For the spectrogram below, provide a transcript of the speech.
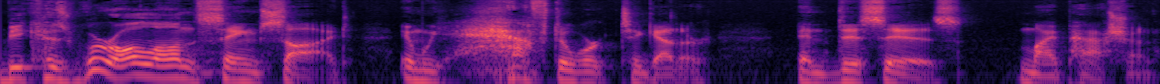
because we're all on the same side and we have to work together. And this is my passion.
